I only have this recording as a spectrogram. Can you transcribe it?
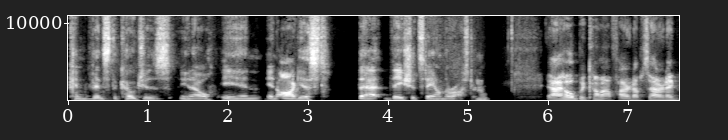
convince the coaches, you know, in in August that they should stay on the roster. Yeah, I hope we come out fired up Saturday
